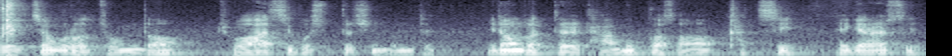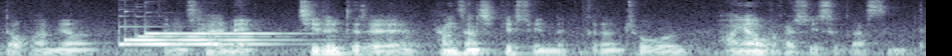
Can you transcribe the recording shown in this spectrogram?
외적으로 좀 더 좋아지고 싶으신 분들, 이런 것들 다 묶어서 같이 해결할 수 있다고 하면 그런 삶의 질들을 향상시킬 수 있는 그런 좋은 방향으로 갈 수 있을 것 같습니다.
